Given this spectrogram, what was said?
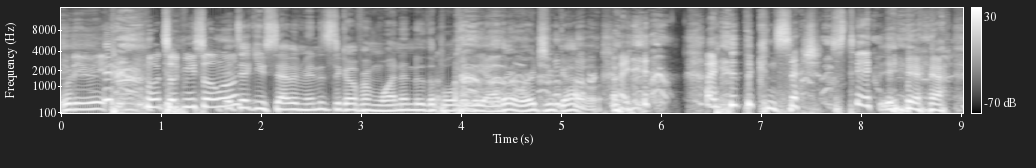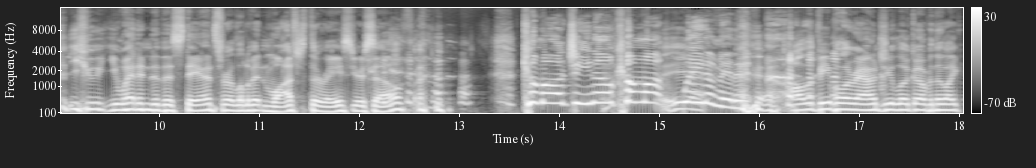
What do you mean what took me so long It took you seven minutes to go from one end of the pool to the other. Where'd you go? I, hit, I hit the concession stand Yeah, you you went into the stands for a little bit and watched the race yourself. come on gino come on Yeah. wait a minute All the people around you look over and they're like,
